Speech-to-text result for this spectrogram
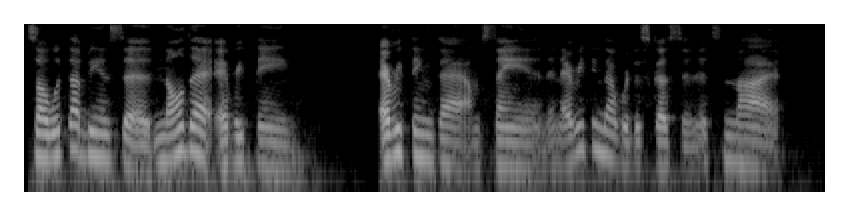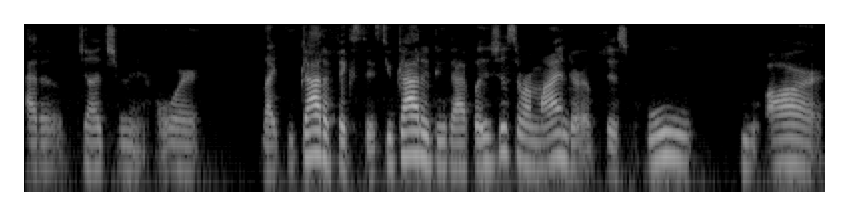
So with that being said, know that everything everything that I'm saying and everything that we're discussing, it's not out of judgment or like you gotta fix this, you gotta do that, but it's just a reminder of just who you are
